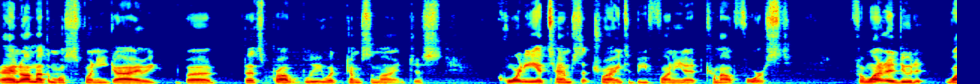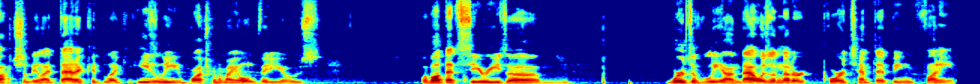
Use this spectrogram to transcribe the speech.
And I know I'm not the most funny guy, but that's probably what comes to mind. Just corny attempts at trying to be funny that come out forced. If I wanted to do to watch something like that, I could like easily watch one of my own videos. What about that series, um, Words of Leon? That was another poor attempt at being funny.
